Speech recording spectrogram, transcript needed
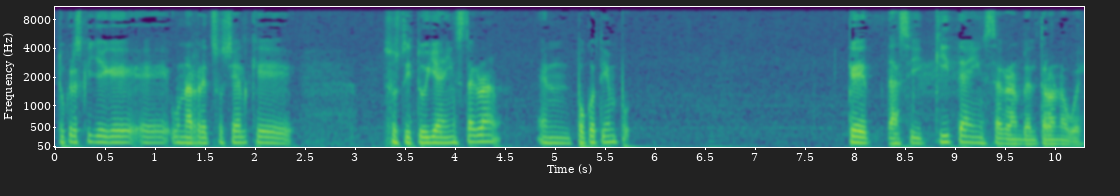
¿tú crees que llegue eh, una red social que sustituya a Instagram en poco tiempo? Que así quite a Instagram del trono, güey.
